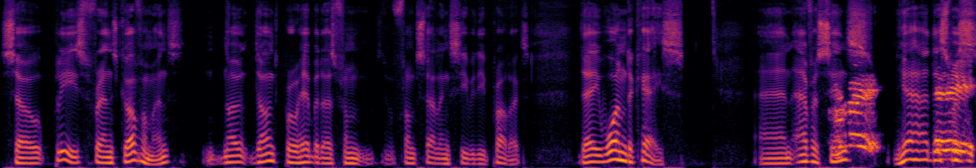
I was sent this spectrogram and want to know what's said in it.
So please, French government, no, don't prohibit us from from selling CBD products." They won the case, and ever since, yeah, this was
